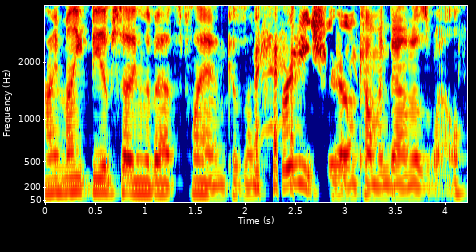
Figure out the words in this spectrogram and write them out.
I might be upsetting the Bats' plan because I'm pretty sure I'm coming down as well.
